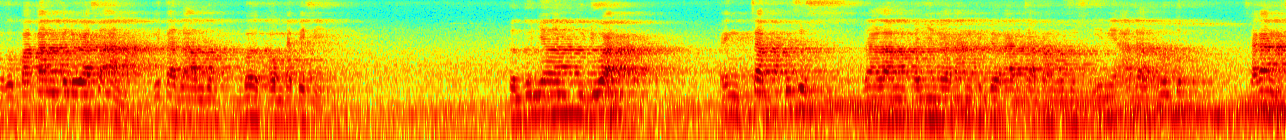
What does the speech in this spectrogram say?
merupakan kedewasaan kita dalam berkompetisi Tentunya tujuan pengcap khusus dalam penyelenggaraan kejuaraan cabang khusus ini adalah untuk sarana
